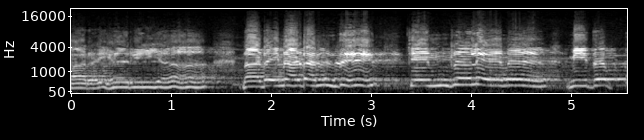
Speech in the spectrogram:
தரையறியா நடை நடந்து தென்றலேன மிதப்ப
